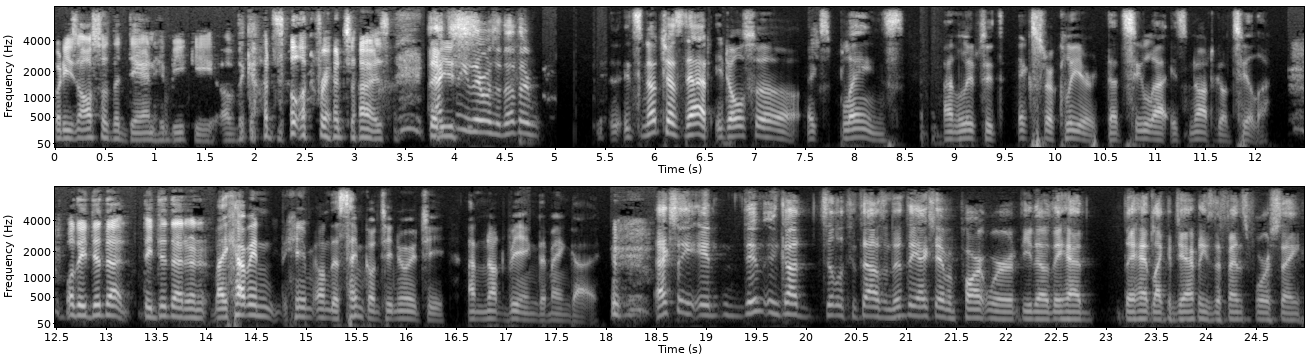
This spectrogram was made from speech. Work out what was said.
But he's also the Dan Hibiki of the Godzilla franchise. Actually, he's, there was another. It's not just that, it also explains and leaves it extra clear that Zilla is not Godzilla. well, they did that. They did that in By having him on the same continuity and not being the main guy. Actually, in didn't in Godzilla 2000, didn't they actually have a part where you know they had they had like a Japanese defense force saying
